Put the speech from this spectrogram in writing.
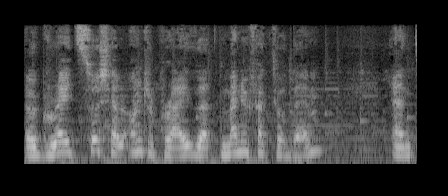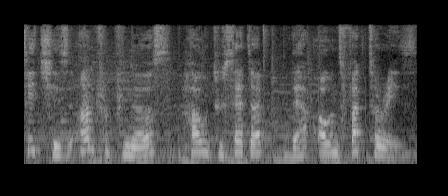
a great social enterprise that manufactures them and teaches entrepreneurs how to set up their own factories.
